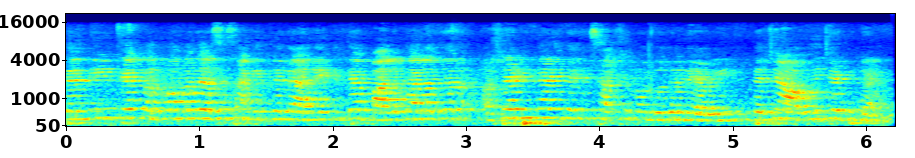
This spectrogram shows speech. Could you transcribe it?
त्यांनी त्या कलमामध्ये असं सांगितलेलं आहे की त्या बालकाला जर अशा ठिकाणी त्यांनी साक्ष नोंदवता द्यावी त्याच्या आवडीच्या ठिकाणी.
